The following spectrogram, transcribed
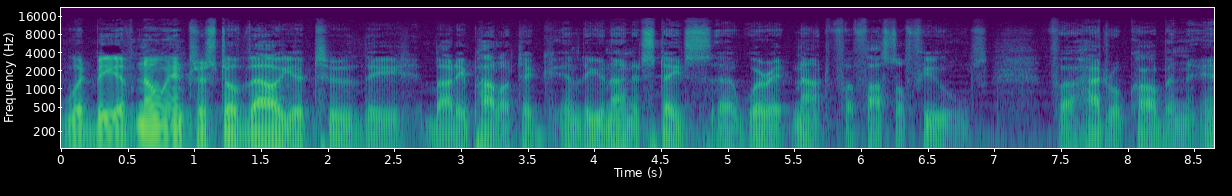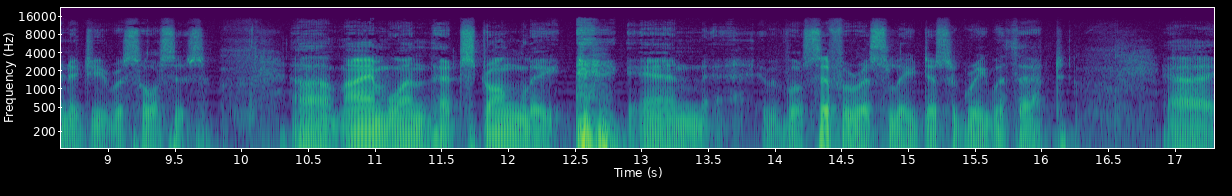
would be of no interest or value to the body politic in the United States uh, were it not for fossil fuels, for hydrocarbon energy resources. Um, I am one that strongly and vociferously disagree with that. Uh,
